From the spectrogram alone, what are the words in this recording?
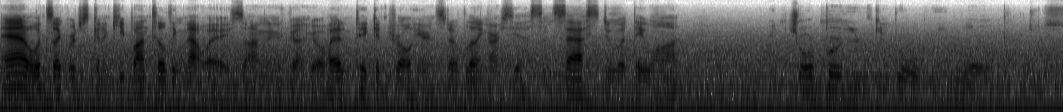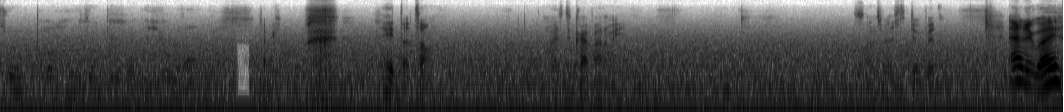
And it looks like we're just gonna keep on tilting that way. So I'm gonna go ahead and take control here instead of letting RCS and SAS do what they want. It's your bird, you can do what you want. It's your you can do what you want. Sorry. I hate that song. It annoys the crap out of me. Sounds really stupid. Anyway,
